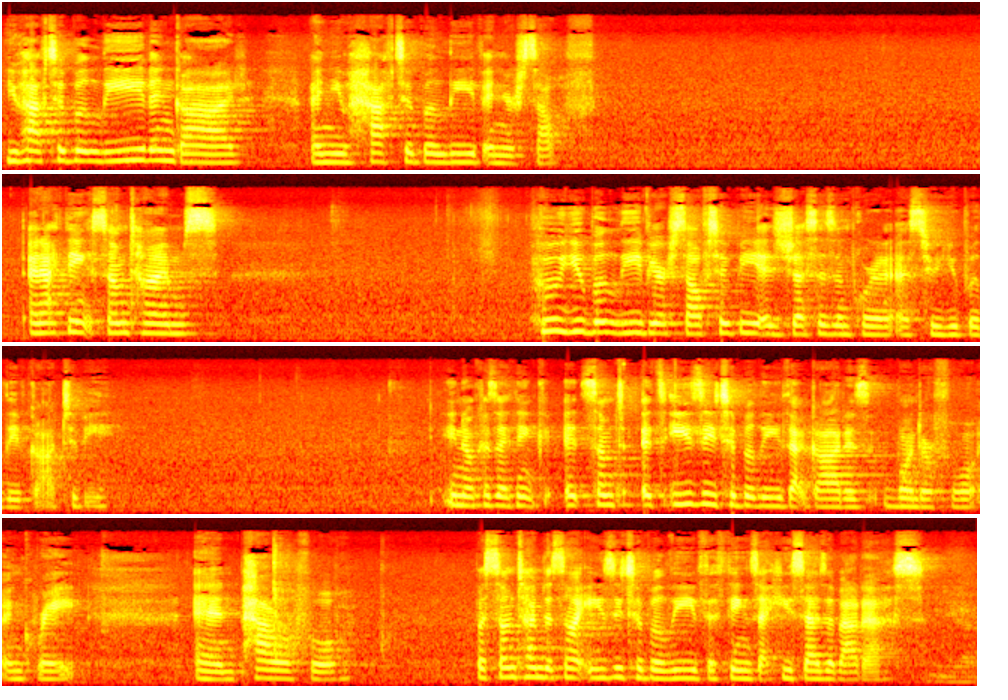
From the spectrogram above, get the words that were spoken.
You have to believe in God and you have to believe in yourself. And I think sometimes who you believe yourself to be is just as important as who you believe God to be. You know, because I think it's some, it's easy to believe that God is wonderful and great and powerful, but sometimes it's not easy to believe the things that He says about us. Yeah.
